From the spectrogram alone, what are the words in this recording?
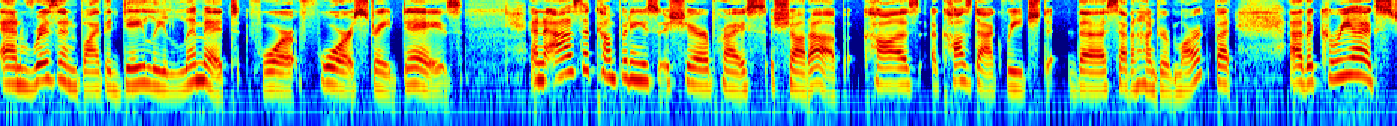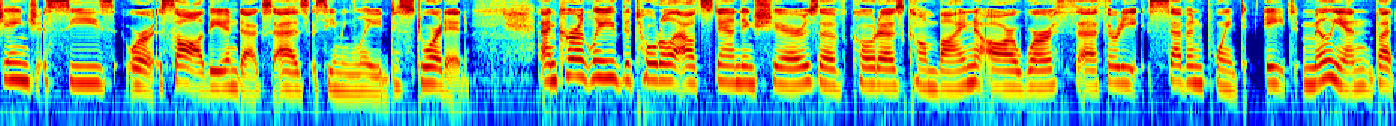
and risen by the daily limit for four straight days. And as the company's share price shot up, uh, KOSDAQ reached the 700 mark, but uh, the Korea Exchange sees or saw the index as seemingly distorted. And currently, the total outstanding shares of Codes Combine are worth uh, 37.8 million, but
